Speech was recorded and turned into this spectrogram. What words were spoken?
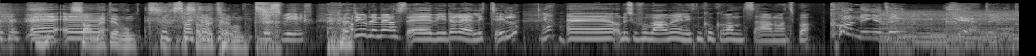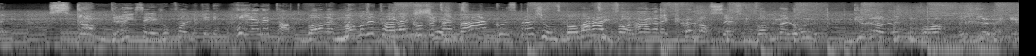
Eh, eh, Sannhet gjør vondt. Sannhet gjør vondt. Det svir. Men du blir med oss eh, videre litt til. Eh, og du skal få være med i en liten konkurranse her nå etterpå. Kan ingenting, vet ingenting. Skam deg! Bryr seg ikke om folk i det hele tatt. Bare Nå må du ta deg en kompetent. svær konspirasjonsbolle Fy faen, her er det klassisk vannmelon. Grønn utenpå, rød inni.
